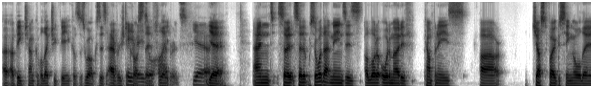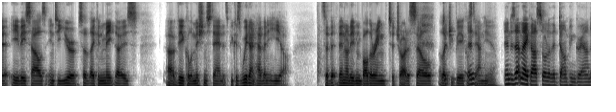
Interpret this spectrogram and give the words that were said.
a, a big chunk of electric vehicles as well because it's averaged across their or fleet. hybrids? Yeah. Yeah. okay. And so so that, so what that means is a lot of automotive companies are just focusing all their EV sales into Europe so that they can meet those uh, vehicle emission standards because we don't have any here. So that they're not even bothering to try to sell electric vehicles and- down here. And does that make us sort of the dumping ground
